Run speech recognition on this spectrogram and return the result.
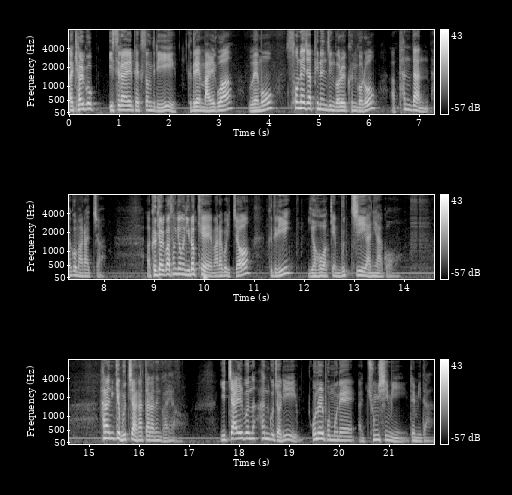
아, 결국 이스라엘 백성들이 그들의 말과 외모, 손에 잡히는 증거를 근거로 아, 판단하고 말았죠. 아, 그 결과 성경은 이렇게 말하고 있죠. 그들이 여호와께 묻지 아니하고 하나님께 묻지 않았다라는 거예요. 이 짧은 한 구절이 오늘 본문의 중심이 됩니다.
